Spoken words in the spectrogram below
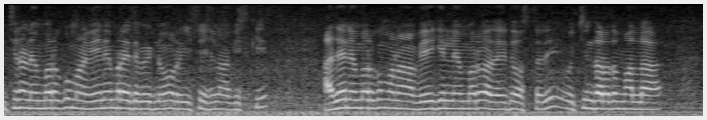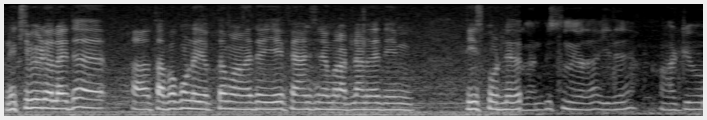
ఇచ్చిన నెంబర్కు మనం ఏ నెంబర్ అయితే పెట్టినామో రిజిస్ట్రేషన్ ఆఫీస్కి అదే నెంబర్కు మన వెహికల్ నెంబరు అదైతే వస్తుంది. వచ్చిన తర్వాత మళ్ళీ నెక్స్ట్ వీడియోలో అయితే తప్పకుండా చెప్తాం. మనమైతే ఏ ఫ్యాన్స్ నెంబర్ అట్లాంటిది అయితే ఏం తీసుకోవట్లేదు. కనిపిస్తుంది కదా ఇదే ఆర్టీఓ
